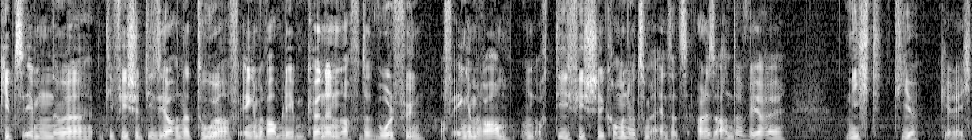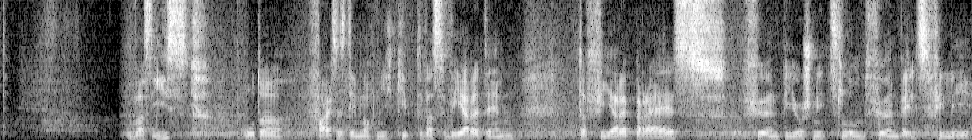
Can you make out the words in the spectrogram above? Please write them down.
Gibt es eben nur die Fische, die sich auch in Natur auf engem Raum leben können, auch dort wohlfühlen, auf engem Raum. Und auch die Fische kommen nur zum Einsatz. Alles andere wäre nicht tiergerecht. Was ist Oder falls es den noch nicht gibt, was wäre denn der faire Preis für ein Bioschnitzel und für ein Welsfilet?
